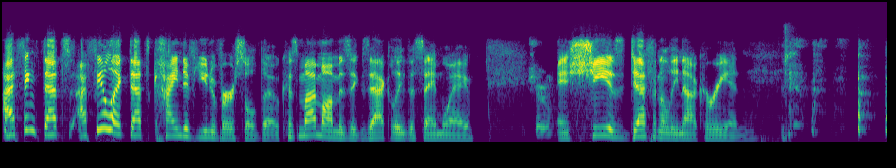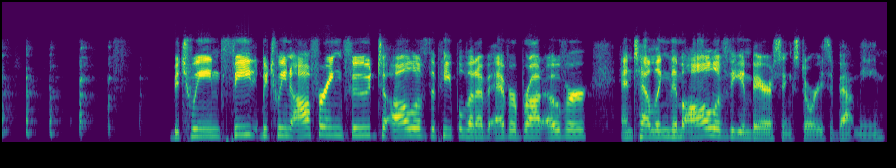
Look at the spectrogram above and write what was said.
I think that's I feel like that's kind of universal though cuz my mom is exactly the same way true. and she is definitely not Korean. between feed between offering food to all of the people that I've ever brought over and telling them all of the embarrassing stories about me.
